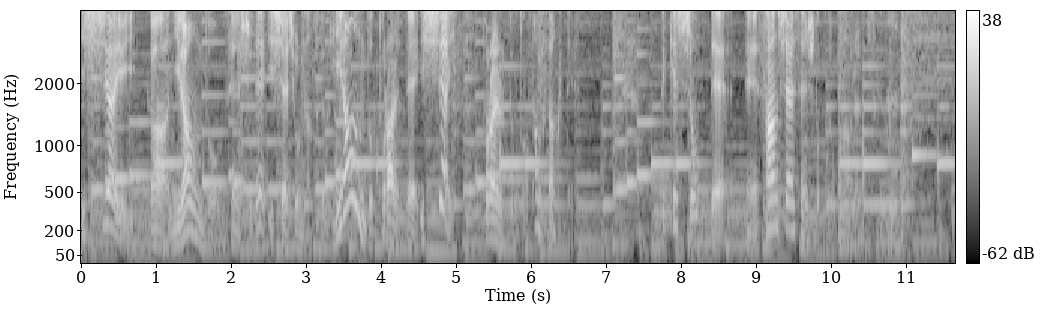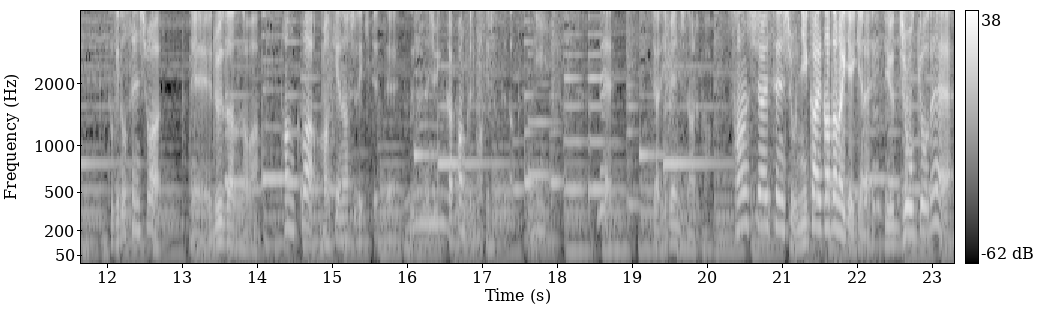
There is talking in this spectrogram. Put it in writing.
1試合が2ラウンド選手で1試合勝利なんですけど2ラウンド取られて1試合取られるってことがパンクなくて。で決勝って、えー3試合選手とかで行われるんですけど時戸選手は、えールーザーズ側パンクは負けなしで来てて時戸選手1回パンクに負けちゃってたんですよね。でじゃあリベンジなるか。3試合選手を2回勝たなきゃいけないっていう状況で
